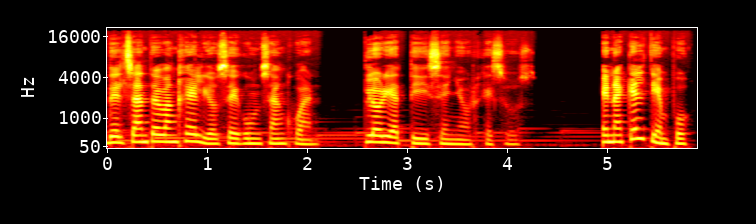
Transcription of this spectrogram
Del Santo Evangelio según San Juan. Gloria a ti, Señor Jesús. En aquel tiempo,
